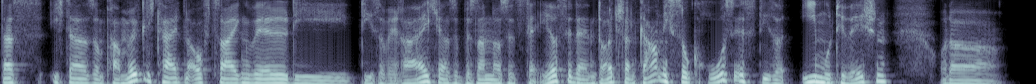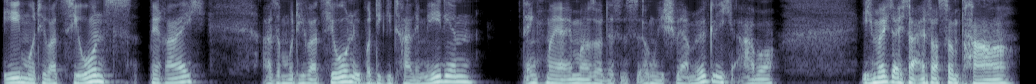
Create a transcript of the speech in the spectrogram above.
dass ich da so ein paar Möglichkeiten aufzeigen will, die dieser Bereich, also besonders jetzt der erste, der in Deutschland gar nicht so groß ist, dieser E-Motivation oder E-Motivationsbereich, also Motivation über digitale Medien, denkt man ja immer so, das ist irgendwie schwer möglich, aber ich möchte euch da einfach so ein paar,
